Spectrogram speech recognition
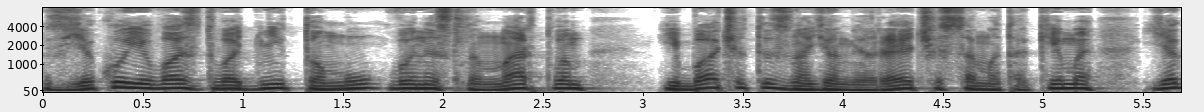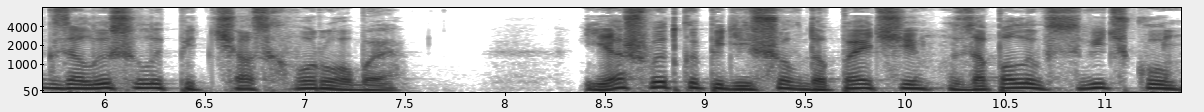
з якої вас два дні тому винесли мертвим, і бачите знайомі речі саме такими, як залишили під час хвороби. Я швидко підійшов до печі, запалив свічку,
